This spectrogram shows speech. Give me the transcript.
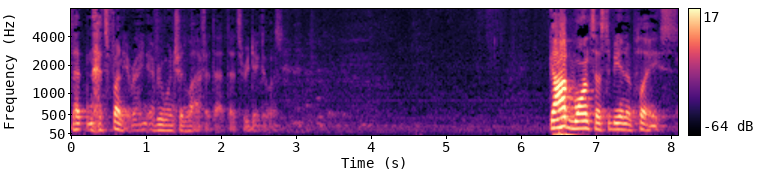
that, that's funny, right? Everyone should laugh at that. That's ridiculous. God wants us to be in a place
